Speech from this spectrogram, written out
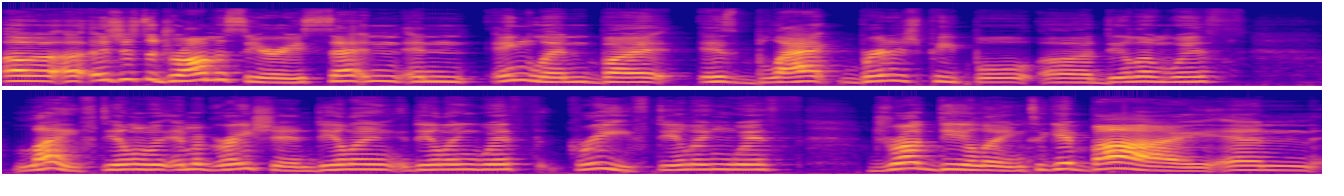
uh, it's just a drama series set in, in England, but is black British people uh, dealing with life, dealing with immigration, dealing dealing with grief, dealing with drug dealing to get by and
